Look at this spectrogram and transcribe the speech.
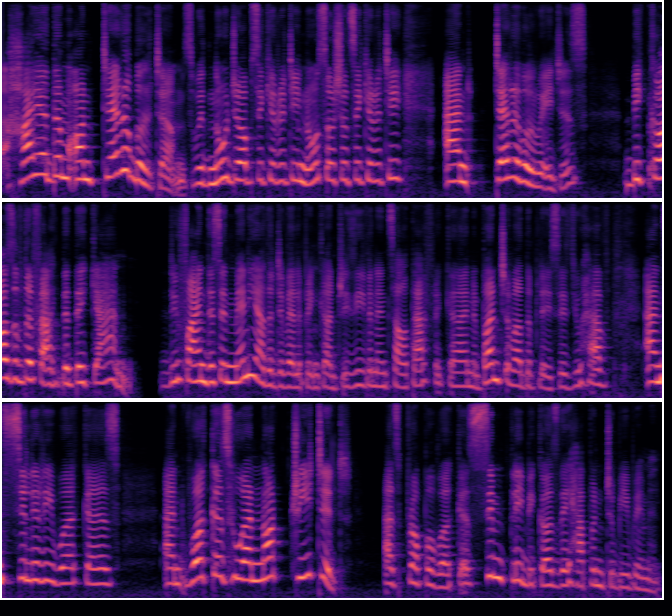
hire them on terrible terms with no job security, no social security, and terrible wages because of the fact that they can. You find this in many other developing countries, even in South Africa and a bunch of other places. You have ancillary workers and workers who are not treated as proper workers simply because they happen to be women.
